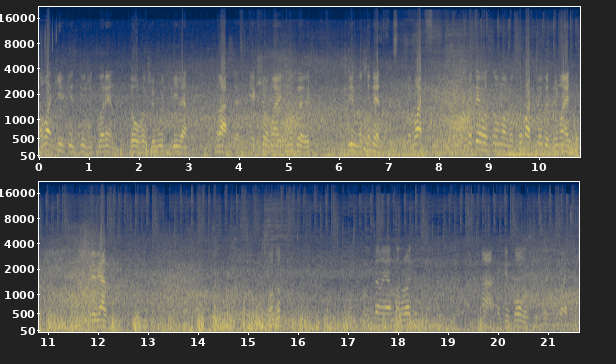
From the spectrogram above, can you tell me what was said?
Мала кількість дуже тварин довго живуть біля траси, якщо мають можливість вільно ходити. Собак, коти в основному, собак люди тримають прив'язку. Отут. Ну це, мабуть, грозить. А, так він повністю перекривається.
